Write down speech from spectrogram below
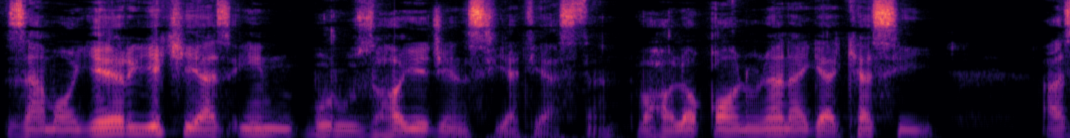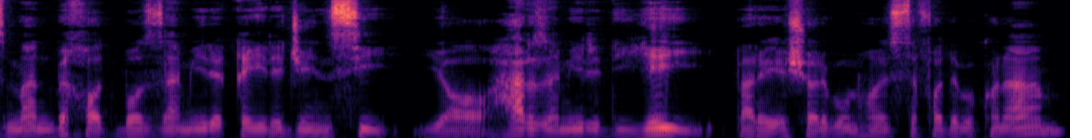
زمایر یکی از این بروزهای جنسیتی هستند و حالا قانونا اگر کسی از من بخواد با زمیر غیر جنسی یا هر زمیر دیگه‌ای برای اشاره به اونها استفاده بکنم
